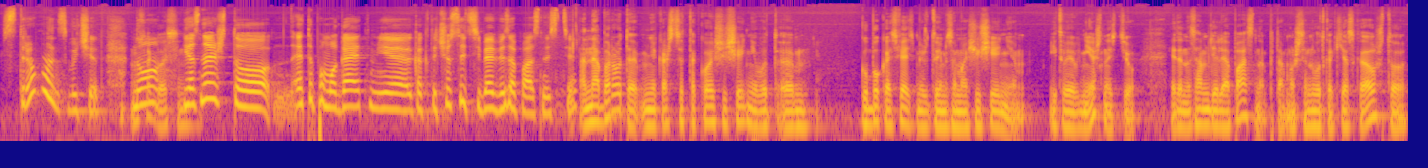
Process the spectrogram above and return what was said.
стрёмно звучит. Ну, Но согласен. я знаю, что это помогает мне как-то чувствовать себя в безопасности. А наоборот, э, мне кажется, такое ощущение, вот эм, глубокая связь между твоим самоощущением и твоей внешностью, это на самом деле опасно, потому что, ну вот как я сказал, что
